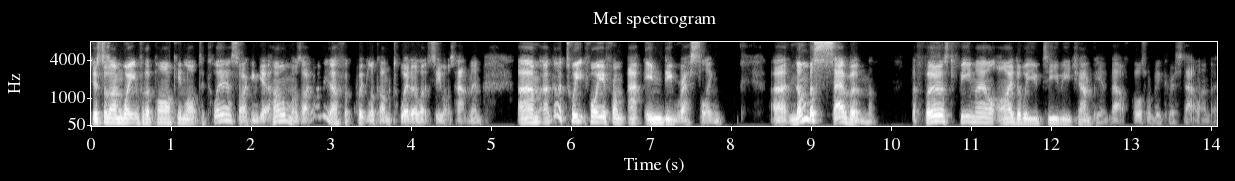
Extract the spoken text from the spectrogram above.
just as I'm waiting for the parking lot to clear so I can get home, I was like, let me have a quick look on Twitter. Let's see what's happening. Um, I've got a tweet for you from at Indie Wrestling. Uh, number seven, the first female IWTV champion. That, of course, would be Kris Statlander.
